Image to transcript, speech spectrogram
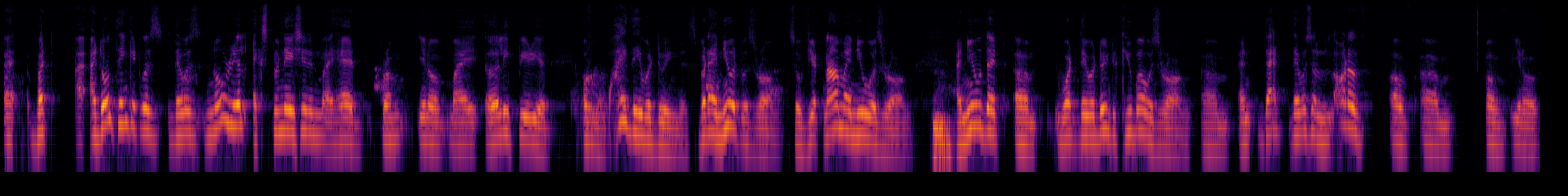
Uh, but I, I don't think it was, there was no real explanation in my head from, you know, my early period of why they were doing this, but I knew it was wrong. So Vietnam, I knew was wrong. Mm. I knew that um, what they were doing to Cuba was wrong, um, and that there was a lot of of um, of you know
